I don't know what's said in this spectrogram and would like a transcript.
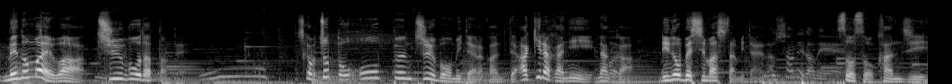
目の前は厨房だったんでしかもちょっとオープン厨房みたいな感じで明らかになんはかリノベしましたみたいな。おしゃれだね。そうそう感じ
